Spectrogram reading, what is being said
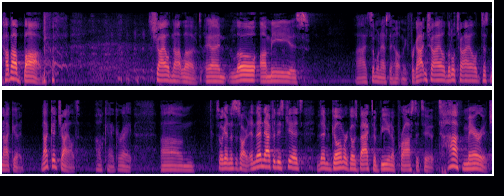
How about Bob? child not loved. And Lo Ami is, uh, someone has to help me. Forgotten child, little child, just not good. Not good child. Okay, great. Um, so again, this is hard. And then after these kids, then Gomer goes back to being a prostitute. Tough marriage.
